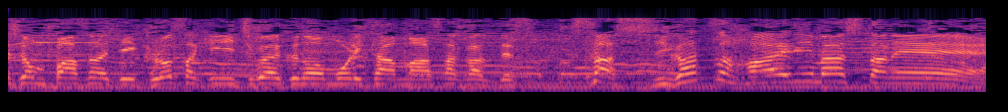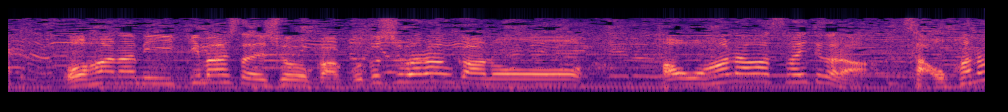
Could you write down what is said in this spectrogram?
ーブリーチ B ステーションパーソナリティ黒崎いちご役の森田正和ですさあ4月入りましたねお花見行きましたでしょうか？今年はなんかあのーあ、お花が咲いてから、さ、お花？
